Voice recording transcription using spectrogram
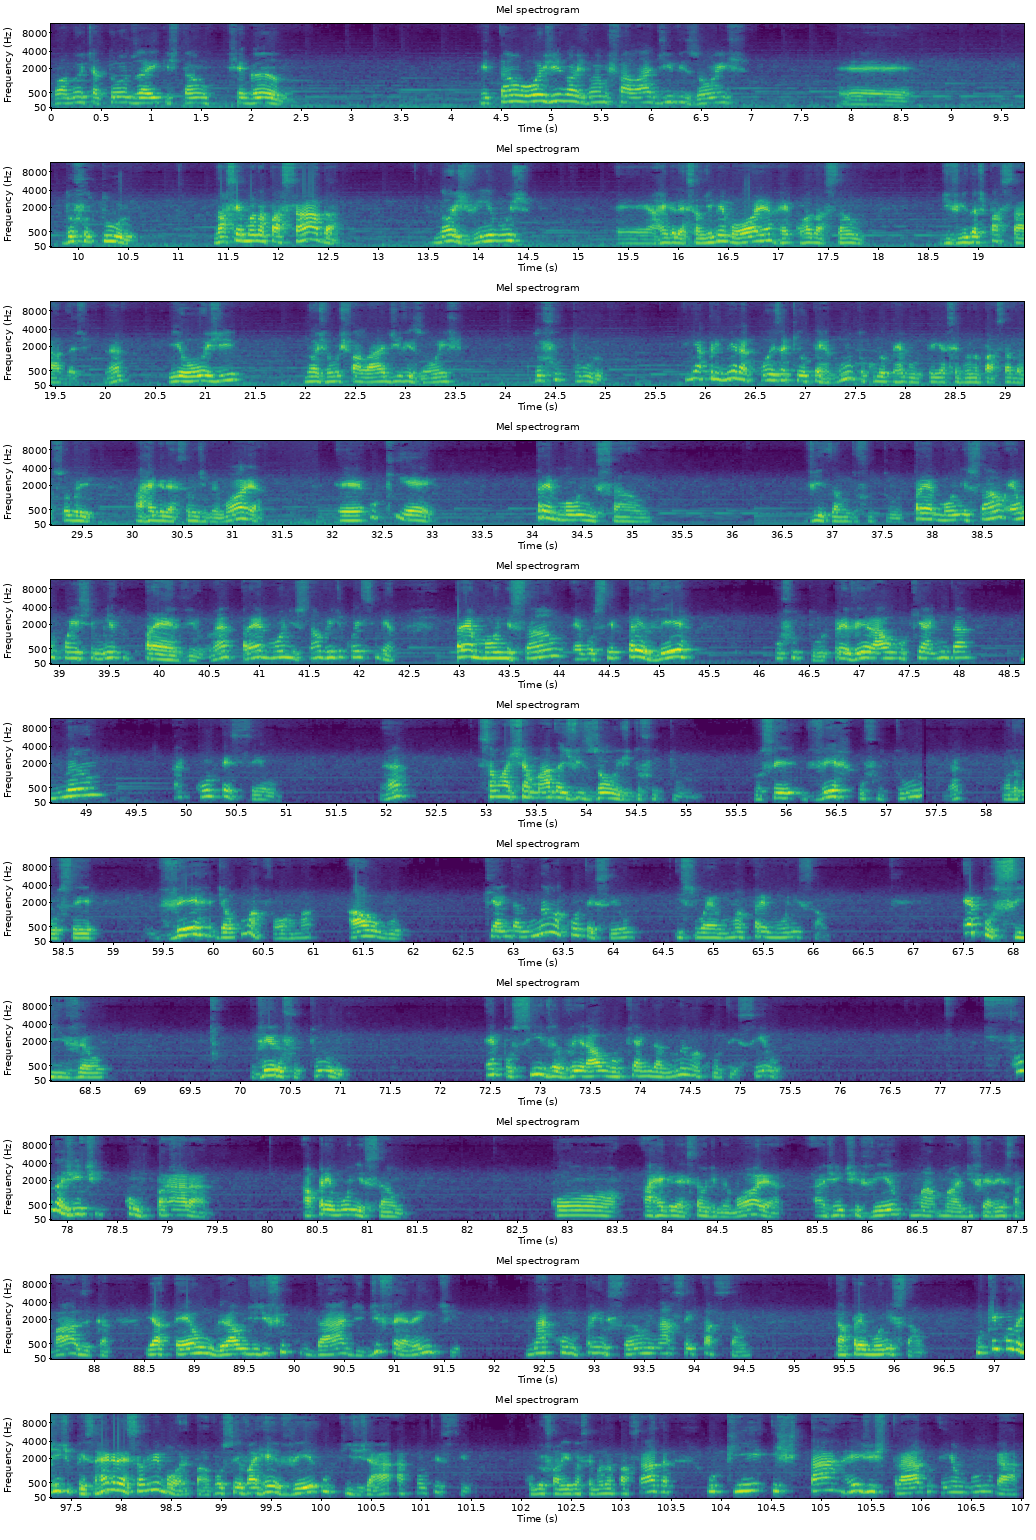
Boa noite a todos aí que estão chegando. Então, hoje nós vamos falar de visões é, do futuro. Na semana passada, nós vimos é, a regressão de memória, recordação de vidas passadas. Né? E hoje nós vamos falar de visões do futuro. E a primeira coisa que eu pergunto, como eu perguntei a semana passada sobre a regressão de memória, é o que é premonição, visão do futuro. Premonição é um conhecimento prévio, né? Premonição vem de conhecimento. Premonição é você prever o futuro, prever algo que ainda não aconteceu, né? São as chamadas visões do futuro. Você ver o futuro, né? Quando você ver de alguma forma algo que ainda não aconteceu, isso é uma premonição. É possível ver o futuro? É possível ver algo que ainda não aconteceu? Quando a gente compara a premonição com a regressão de memória, a gente vê uma, uma diferença básica e até um grau de dificuldade diferente na compreensão e na aceitação da premonição. Porque quando a gente pensa regressão de memória, tá? você vai rever o que já aconteceu. Como eu falei na semana passada, o que está registrado em algum lugar.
